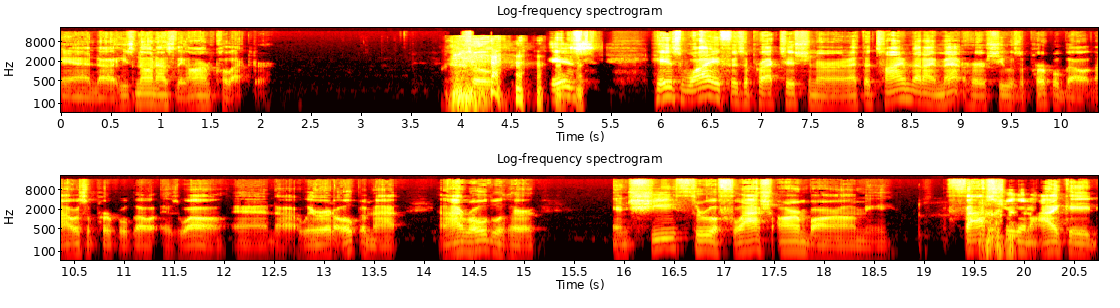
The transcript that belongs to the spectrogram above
and uh, he's known as the arm collector. So his his wife is a practitioner, and at the time that I met her, she was a purple belt, and I was a purple belt as well. And uh, we were at open mat, and I rolled with her, and she threw a flash armbar on me faster than I could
